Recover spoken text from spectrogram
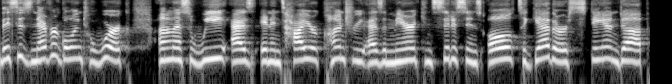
this is never going to work unless we, as an entire country, as American citizens, all together stand up,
